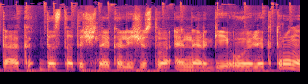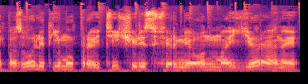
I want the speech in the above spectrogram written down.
Так, достаточное количество энергии у электрона позволит ему пройти через фермион Майораны,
